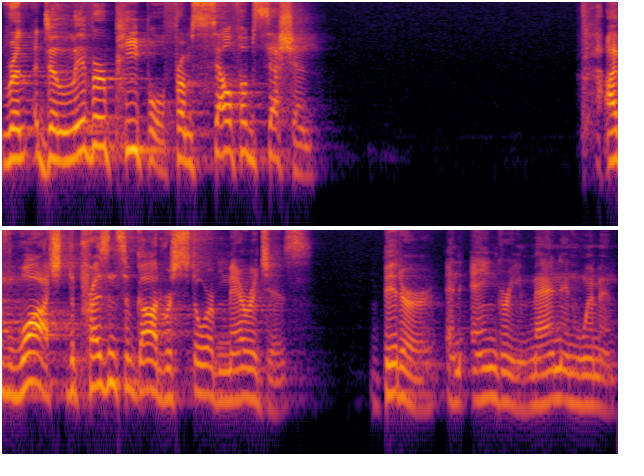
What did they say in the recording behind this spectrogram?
re- deliver people from self obsession. I've watched the presence of God restore marriages, bitter and angry men and women.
